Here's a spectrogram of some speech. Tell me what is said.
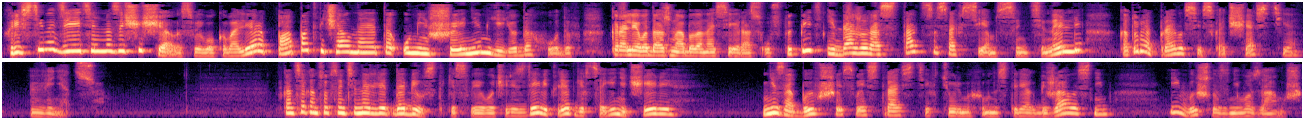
Христина деятельно защищала своего кавалера, папа отвечал на это уменьшением ее доходов. Королева должна была на сей раз уступить и даже расстаться совсем с Сантинелли, который отправился искать счастье в Венецию. В конце концов, Сантинелли добился-таки своего. Через девять лет герцогиня Черри, не забывшая своей страсти в тюрьмах и монастырях, бежала с ним – и вышла за него замуж.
